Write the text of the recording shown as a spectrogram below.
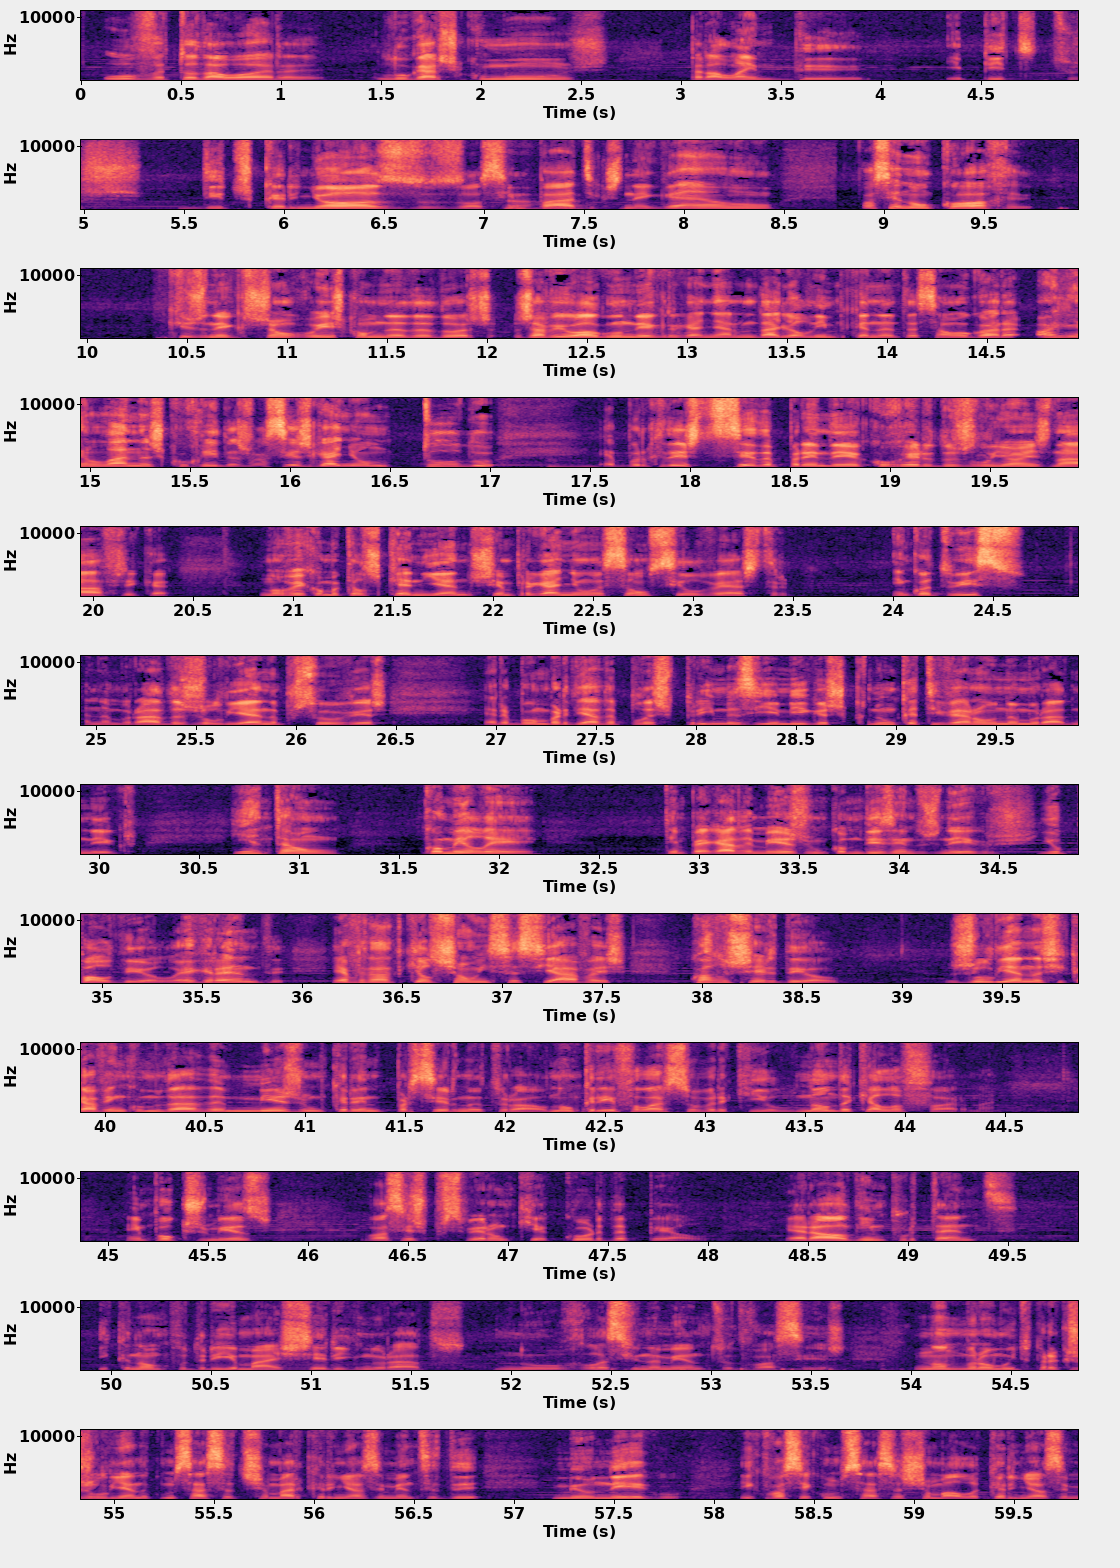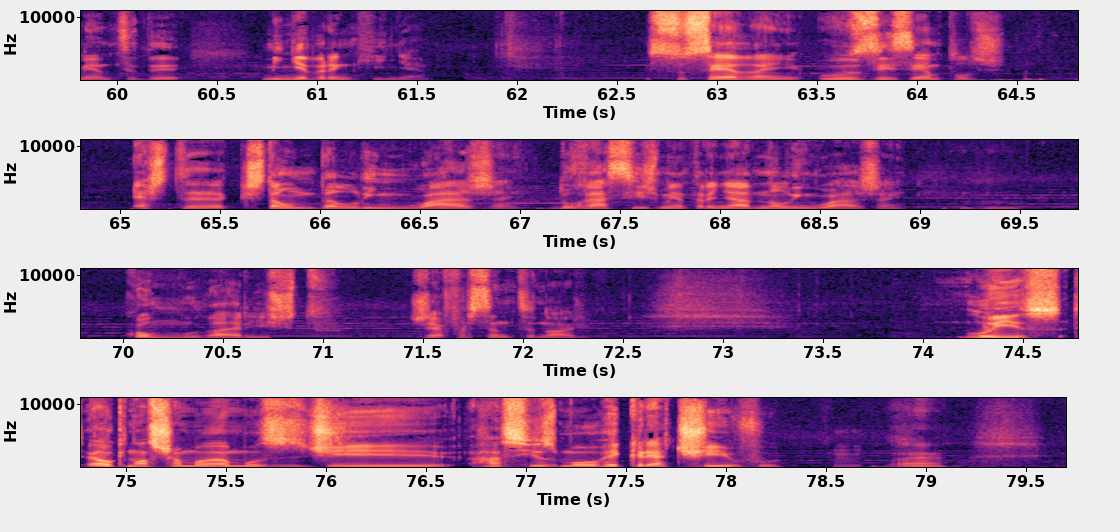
houve a toda a hora lugares comuns, para além de epítetos ditos carinhosos ou simpáticos, uhum. negão. Você não corre? Que os negros são ruins como nadadores. Já viu algum negro ganhar medalha olímpica na natação? Agora, olhem lá nas corridas, vocês ganham tudo. Uhum. É porque desde cedo aprendem a correr dos leões na África. Não vê como aqueles canianos sempre ganham a São Silvestre? Enquanto isso, a namorada Juliana, por sua vez, era bombardeada pelas primas e amigas que nunca tiveram um namorado negro. E então, como ele é? Tem pegada mesmo, como dizem dos negros? E o pau dele? É grande? É verdade que eles são insaciáveis? Qual o cheiro dele? Juliana ficava incomodada, mesmo querendo parecer natural. Não queria falar sobre aquilo, não daquela forma. Em poucos meses, vocês perceberam que a cor da pele era algo importante e que não poderia mais ser ignorado no relacionamento de vocês. Não demorou muito para que Juliana começasse a te chamar carinhosamente de meu nego e que você começasse a chamá-la carinhosamente de minha branquinha. Sucedem os exemplos. Esta questão da linguagem, do racismo entranhado na linguagem. Uhum. Como mudar isto, Jefferson Tenório? Luiz, é o que nós chamamos de racismo recreativo. Hum. Né?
